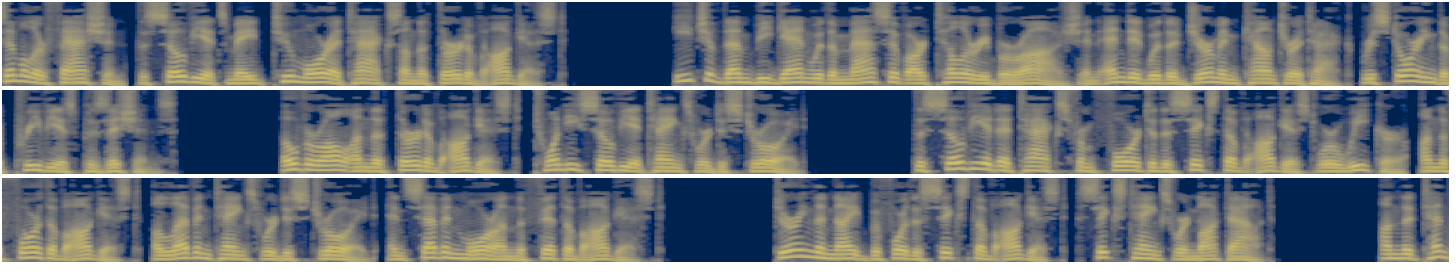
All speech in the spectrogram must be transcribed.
similar fashion, the Soviets made two more attacks on 3 August. Each of them began with a massive artillery barrage and ended with a German counterattack, restoring the previous positions. Overall on 3 August, 20 Soviet tanks were destroyed. The Soviet attacks from 4 to 6 August were weaker. On 4 August, 11 tanks were destroyed, and seven more on 5 August. During the night before 6 August, six tanks were knocked out. On 10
